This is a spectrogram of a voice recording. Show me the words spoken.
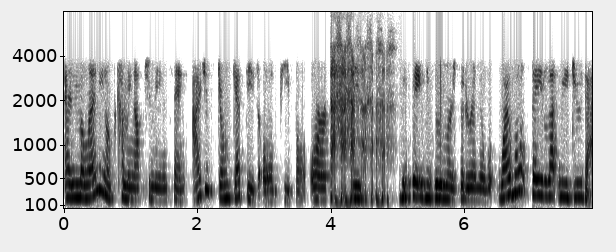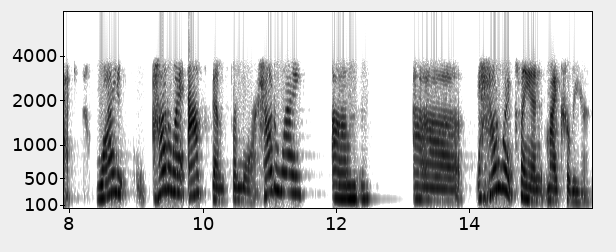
and millennials coming up to me and saying, I just don't get these old people or these, the baby boomers that are in the, why won't they let me do that? Why, how do I ask them for more? How do I, um, uh, how do I plan my career?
